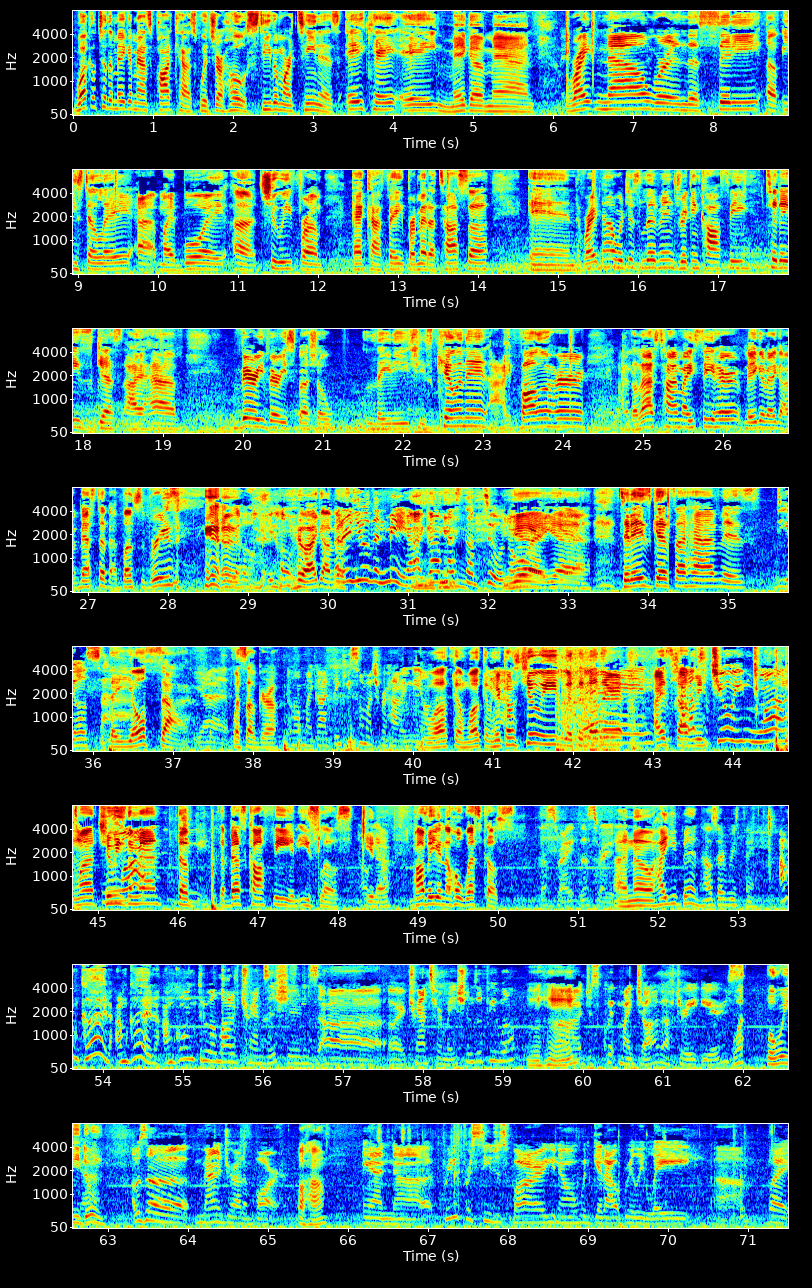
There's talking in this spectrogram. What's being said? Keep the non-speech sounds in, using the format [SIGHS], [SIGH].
Welcome to the Mega Man's podcast with your host, Steven Martinez, aka Mega Man. Right now, we're in the city of East LA at my boy uh, Chewy from at Cafe Primera Taza. And right now, we're just living, drinking coffee. Today's guest, I have very, very special lady. She's killing it. I follow her. And the last time I see her, Mega Man got messed up at Bumps and Brews. [LAUGHS] Yo, [LAUGHS] yo. Yo, I got Better you than me. I got [LAUGHS] messed up too. No yeah, worries. yeah, Today's guest I have is Diosa. Yosa. Yes. What's up, girl? Oh my god, thank you so much for having me on. Welcome, welcome. Here comes Chewy with another Hey. iced Shout coffee. out to Chewy. Mwah. Mwah. Chewy's the man. The Chewy. the best coffee in East Los. Oh, you know, yeah. Probably in the whole West Coast. That's right. That's right. I know. How you been? How's everything? I'm good. I'm good. I'm going through a lot of transitions uh, or transformations, if you will. Mm-hmm. Uh, just quit my job after eight years. what? What were you Yeah. doing? I was a manager at a bar. Uh huh. and uh, pretty prestigious bar. You know, would get out really late, um, but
